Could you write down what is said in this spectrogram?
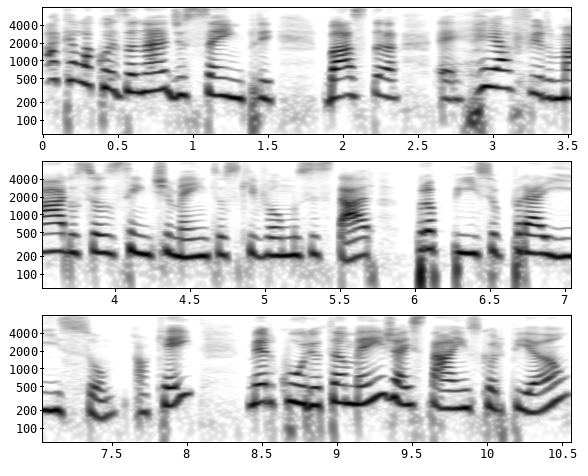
aquela coisa, né, de sempre. Basta é, reafirmar os seus sentimentos que vamos estar propício para isso, ok? Mercúrio também já está em Escorpião,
